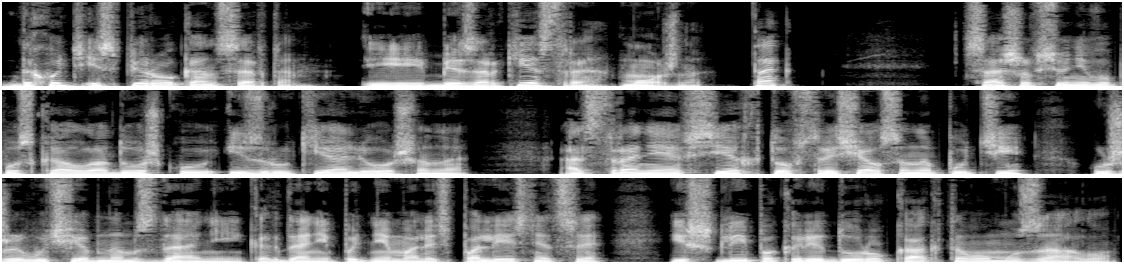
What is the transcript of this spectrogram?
Да хоть из первого концерта. И без оркестра можно, так? Саша все не выпускал ладошку из руки Алешина, отстраняя всех, кто встречался на пути уже в учебном здании, когда они поднимались по лестнице и шли по коридору к актовому залу.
